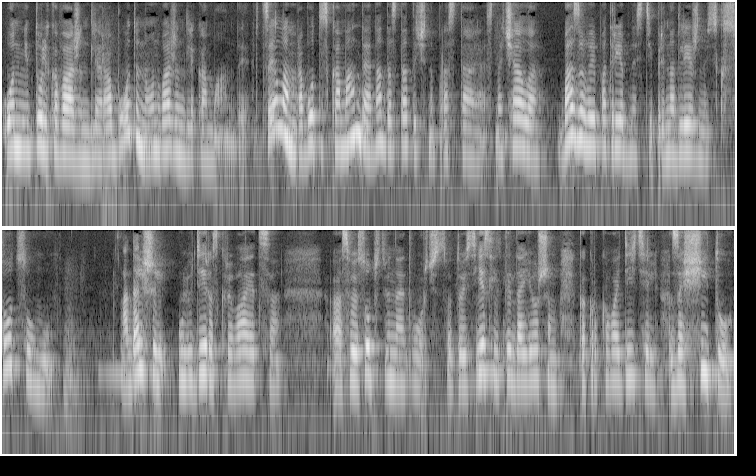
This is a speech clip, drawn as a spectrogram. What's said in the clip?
он не только важен для работы, но он важен для команды. В целом работа с командой, она достаточно простая. Сначала базовые потребности, принадлежность к социуму, а дальше у людей раскрывается свое собственное творчество. То есть если ты даешь им как руководитель защиту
